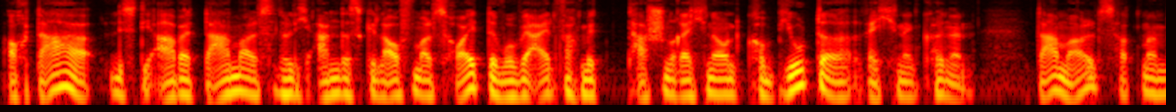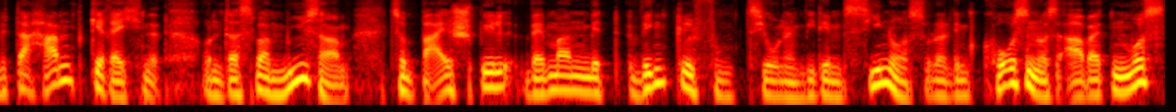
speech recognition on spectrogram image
Auch da ist die Arbeit damals natürlich anders gelaufen als heute, wo wir einfach mit Taschenrechner und Computer rechnen können. Damals hat man mit der Hand gerechnet und das war mühsam. Zum Beispiel, wenn man mit Winkelfunktionen wie dem Sinus oder dem Cosinus arbeiten muss,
